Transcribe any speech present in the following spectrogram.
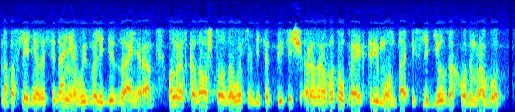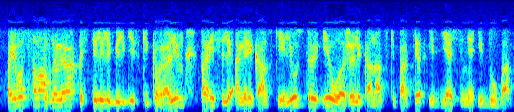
На последнее заседание вызвали дизайнера. Он рассказал, что за 80 тысяч разработал проект ремонта и следил за ходом работ. По его словам, в номерах постелили бельгийский ковролин, повесили американские люстры и уложили канадский паркет из ясеня и дуба.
